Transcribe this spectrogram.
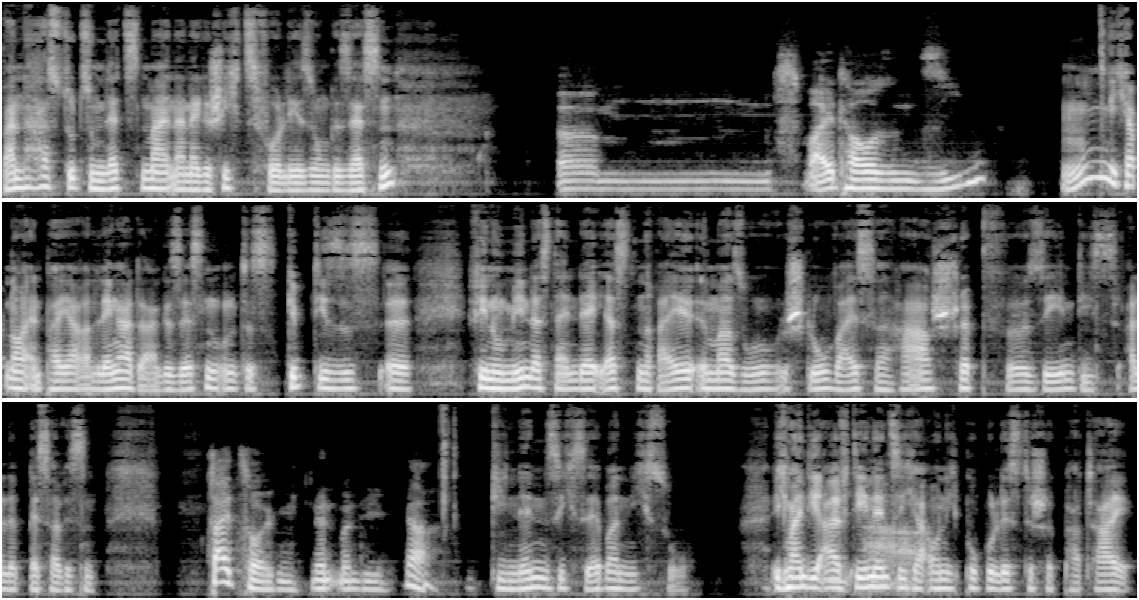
Wann hast du zum letzten Mal in einer Geschichtsvorlesung gesessen? Ähm, 2007? Hm, Ich habe noch ein paar Jahre länger da gesessen und es gibt dieses äh, Phänomen, dass da in der ersten Reihe immer so schlohweiße Haarschöpfe sehen, die es alle besser wissen. Zeitzeugen nennt man die. Ja. Die nennen sich selber nicht so. Ich meine, die AfD Ja. nennt sich ja auch nicht populistische Partei,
